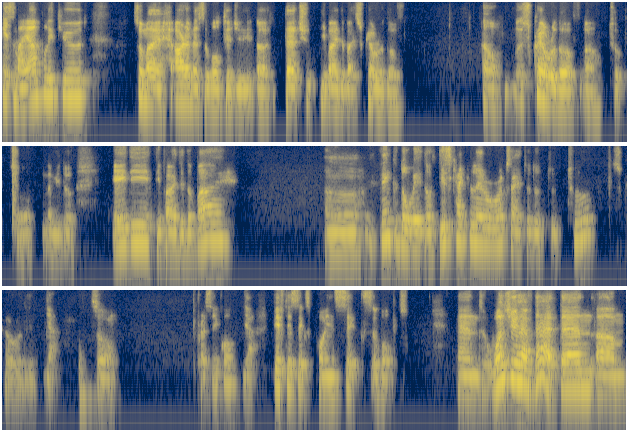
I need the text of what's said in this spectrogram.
is my amplitude. So my RMS voltage, uh, that should divide by square root of, oh, square root of uh, two. So let me do AD divided by, uh, I think the way that this calculator works, I have to do two, two square root, yeah. So press equal, yeah, 56.6 volts. And once you have that, then um,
